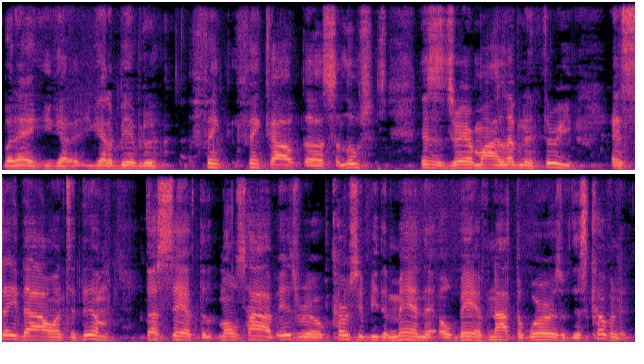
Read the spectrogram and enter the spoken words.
But hey, you gotta you gotta be able to think think out uh, solutions. This is Jeremiah eleven and three, and say thou unto them, Thus saith the Most High of Israel, Cursed be the man that obeyeth not the words of this covenant,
